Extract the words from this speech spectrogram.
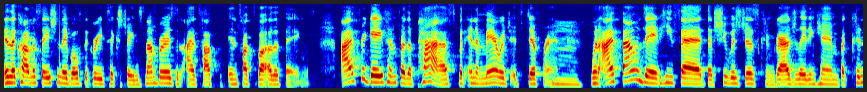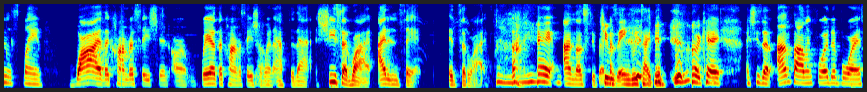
In the conversation, they both agreed to exchange numbers, and I talked and talked about other things. I forgave him for the past, but in a marriage, it's different. Mm. When I found it, he said that she was just congratulating him, but couldn't explain why the conversation or where the conversation went after that. She said why. I didn't say it. It said why. Okay. I'm not stupid. She was angry typing. okay. She said, I'm filing for a divorce,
